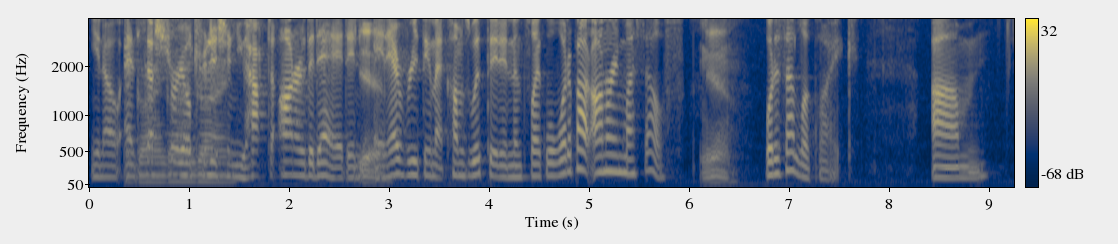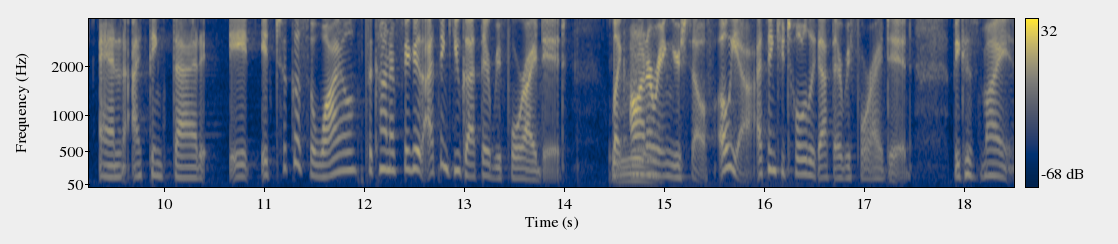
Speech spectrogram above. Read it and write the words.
you know, ancestral grind, tradition. grind. You have to honor the dead and, Yeah. and everything that comes with it, and it's like, well, what about honoring myself? Yeah. What does that look like? Um, and I think that it it took us a while to kind of figure. I think you got there before I did, like honoring yourself. Oh yeah, I think you totally got there before I did, because my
